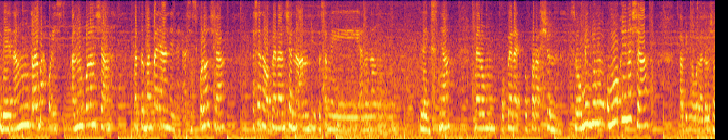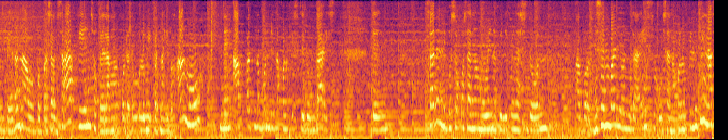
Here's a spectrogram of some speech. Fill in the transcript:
Then, ang trabaho ko is, ano ko lang siya, patabantayan, then assist ko lang siya. Kasi na-operan siya na ano dito sa may, ano ng legs niya. Merong opera, operasyon. So, medyo umukay na siya. Nga wala daw siyang pera na, huwag papasad sa akin. So, kailangan ko na daw lumipat ng ibang amo. Then, apat na buwan din ako nag-stay doon, guys. Then, suddenly gusto ko sana umuwi ng Pilipinas doon. About December yun, guys. Mausan ako ng Pilipinas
